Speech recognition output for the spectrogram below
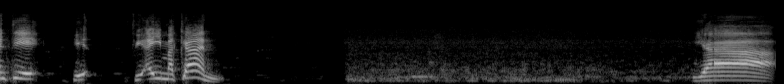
أنت هي في أي مكان؟ يا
